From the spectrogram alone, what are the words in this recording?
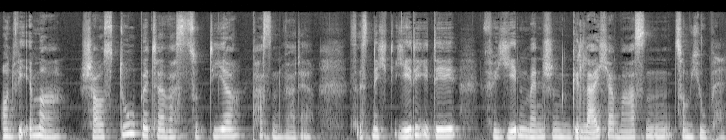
und wie immer schaust du bitte, was zu dir passen würde. Es ist nicht jede Idee für jeden Menschen gleichermaßen zum Jubeln.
